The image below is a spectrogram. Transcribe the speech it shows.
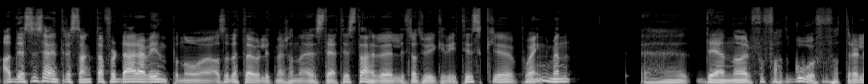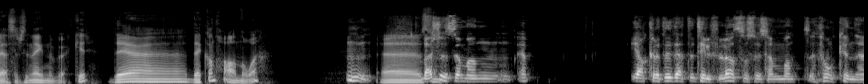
Ja, Det syns jeg er interessant, da, for der er vi inne på noe altså Dette er jo litt mer sånn estetisk, da, eller litteraturkritisk eh, poeng. Men eh, det når forfatt, gode forfattere leser sine egne bøker, det, det kan ha noe. Mm. Eh, Der syns jeg man ja, i Akkurat i dette tilfellet så syns jeg man, man kunne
